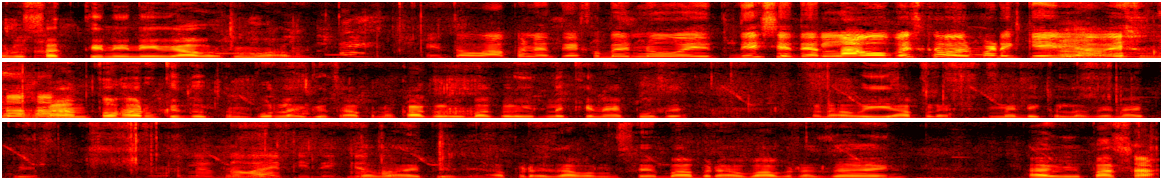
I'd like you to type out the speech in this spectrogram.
ઓલું શક્તિની ની એવી આવે શું આવે? એ તો આપણને કઈ ખબર ન હોય દેશે ત્યારે લાવો પછી ખબર પડે કેવી આવે. નામ તો સારું કીધું પણ ભૂલાઈ ગયું આપણે કાગળ બાગળ લખીને આપ્યું છે. પણ હવે આપણે મેડિકલ જઈને આપીએ. દવા આપી દે આપણે જવાનું છે બાબરા બાબરા જઈને આવી પાછા.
